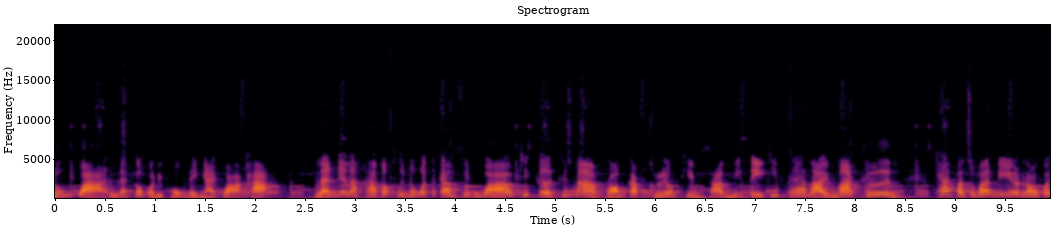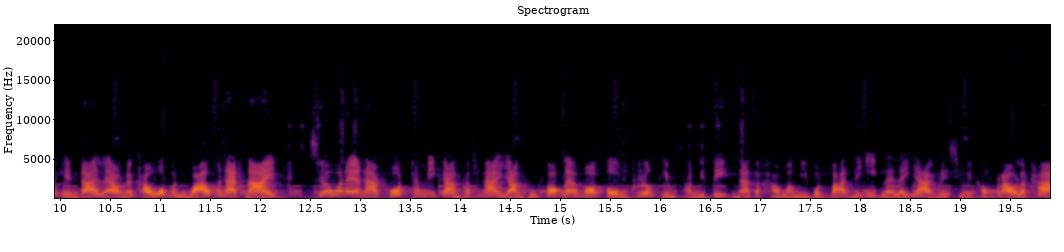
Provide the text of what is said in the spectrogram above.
นุ่มกว่า และก็บริโภคได้ง่ายกว่าค่ะ และนี่แหละค่ะก็คือนวัตกรรมสุดว้าวที่เกิดขึ้นมาพร้อมกับเครื่องพิมพ์ 3 มิติที่แพร่หลายมากขึ้น แค่ปัจจุบันนี้เราก็เห็นได้แล้วนะคะว่ามันว้าวขนาดไหน เชื่อว่าในอนาคตถ้ามีการพัฒนาอย่างถูกต้องและเหมาะสม เครื่องพิมพ์ 3 มิติ น่าจะเข้ามามีบทบาทในอีกหลาย ๆ อย่างในชีวิตของเราละค่ะ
